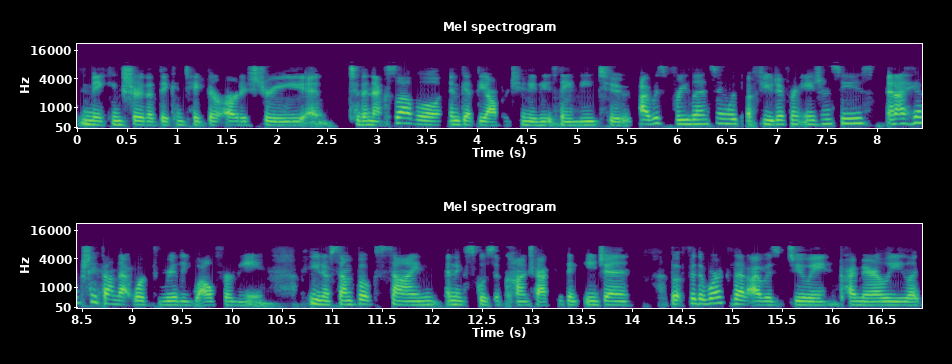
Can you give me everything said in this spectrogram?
making sure that they can take their artistry and to the next level and get the opportunities they need to. I was freelancing with a few different agencies and I actually found that worked really well for me. You know, some folks sign an exclusive contract with an agent, but for the work that I was doing, primarily like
